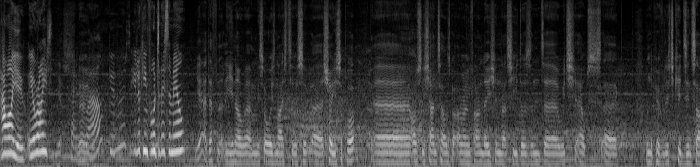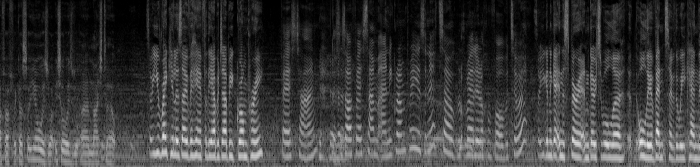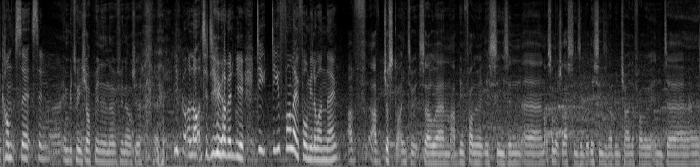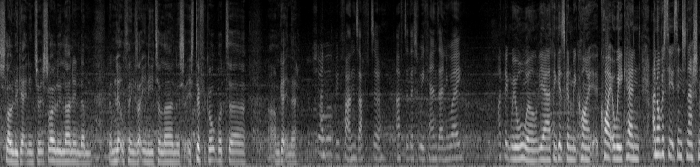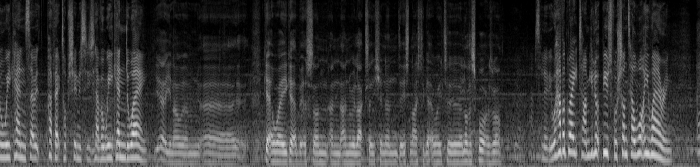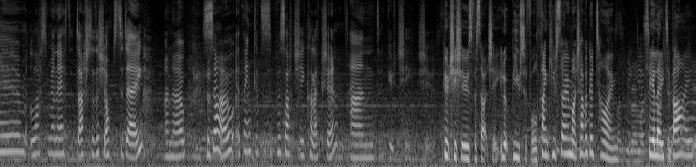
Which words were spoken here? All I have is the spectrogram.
How are you? Are you all right? Yes, Very well. Good. Are you looking forward to this, Emile? Yeah, definitely. You know, um, it's always nice to su- uh, show your support. Uh, obviously, Chantelle's got her own foundation that she does, and uh, which helps uh, underprivileged kids in South Africa. So you always, it's always um, nice to help. So are you regulars over here for the Abu Dhabi Grand Prix? First time. this is our first time at any Grand Prix, isn't it? So really looking forward to it. So you're going to get in the spirit and go to all the all the events over the weekend, the concerts, and Uh, in between shopping and everything else, yeah. you've got a lot to do, haven't you? Do you, do you follow Formula One though? I've I've just got into it, so um, I've been following it this season. Uh, not so much last season, but this season I've been trying to follow it and uh, slowly getting into it, slowly learning them them little things that you need to learn. It's, it's difficult, but uh, I'm getting there. Sure, we'll be fans after after this weekend anyway. I think we all will. Yeah, I think it's going to be quite quite a weekend, and obviously it's international weekend, so it's perfect opportunity to have a weekend away. Yeah, you know, um, uh, get away, get a bit of sun and, and relaxation, and it's nice to get away to another sport as well. Yeah, absolutely. Well, have a great time. You look beautiful, Chantelle. What are you wearing? Um, last minute dash to the shops today. I know. So I think it's Versace collection and Gucci shoes. Gucci shoes, Versace. You look beautiful. Thank you so much. Have a good time. See you later. Bye.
